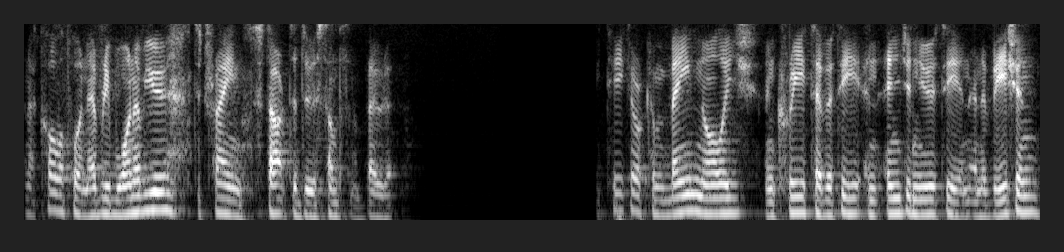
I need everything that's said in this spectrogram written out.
And I call upon every one of you to try and start to do something about it We take our combined knowledge and creativity and ingenuity and innovation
